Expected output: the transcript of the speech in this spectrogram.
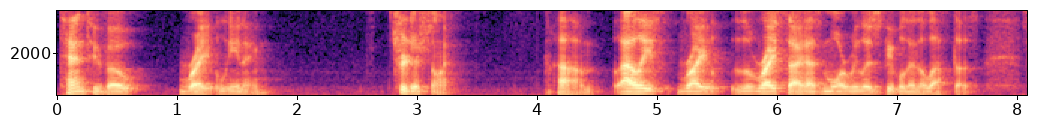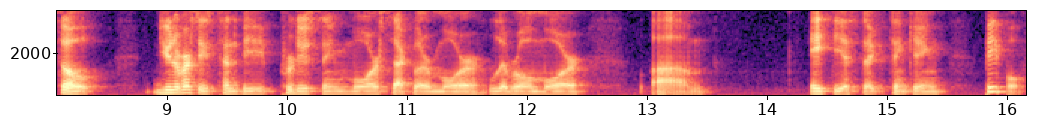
tend to vote right leaning traditionally. Um, at least right the right side has more religious people than the left does. So universities tend to be producing more secular, more liberal, more um, atheistic thinking people.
